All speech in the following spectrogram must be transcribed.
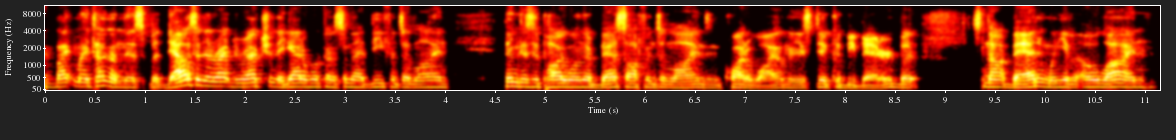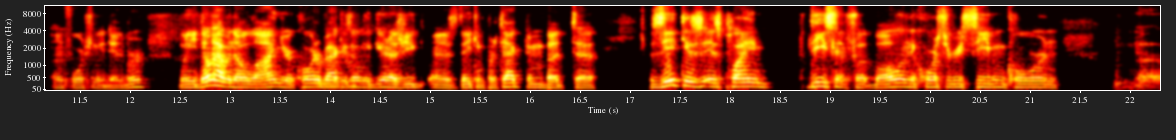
bite my tongue on this, but Dallas in the right direction. They got to work on some of that defensive line. I think this is probably one of their best offensive lines in quite a while. I mean, it still could be better, but it's not bad. And when you have an O line, unfortunately, Denver, when you don't have an O line, your quarterback is only good as you as they can protect him. But uh, Zeke is is playing decent football, and of course the receiving corps, and uh,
